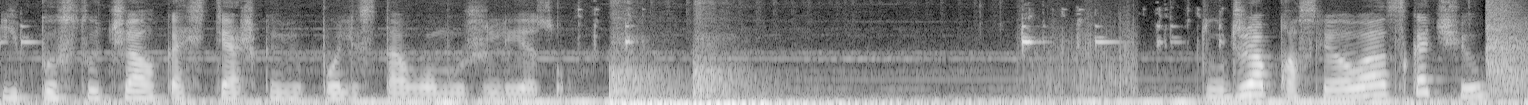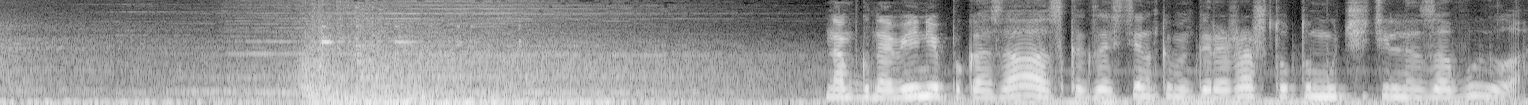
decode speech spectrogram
И постучал костяшками по листовому железу. Тут же опасливо отскочил. На мгновение показалось, как за стенками гаража что-то мучительно завыло.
